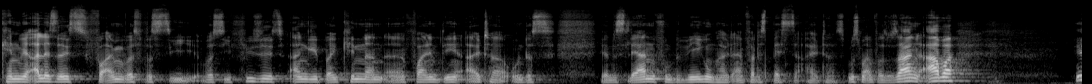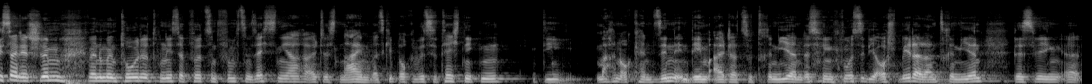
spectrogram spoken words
kennen wir alles, das vor allem was, was, die, was die Physis angeht bei Kindern, äh, vor allem dem Alter und das, ja, das Lernen von Bewegung halt einfach das beste Alter. Das muss man einfach so sagen. Aber ist das jetzt schlimm, wenn du mit dem Tode trainierst, der 14, 15, 16 Jahre alt ist? Nein, weil es gibt auch gewisse Techniken, die machen auch keinen Sinn, in dem Alter zu trainieren. Deswegen musst du die auch später dann trainieren. Deswegen, äh,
